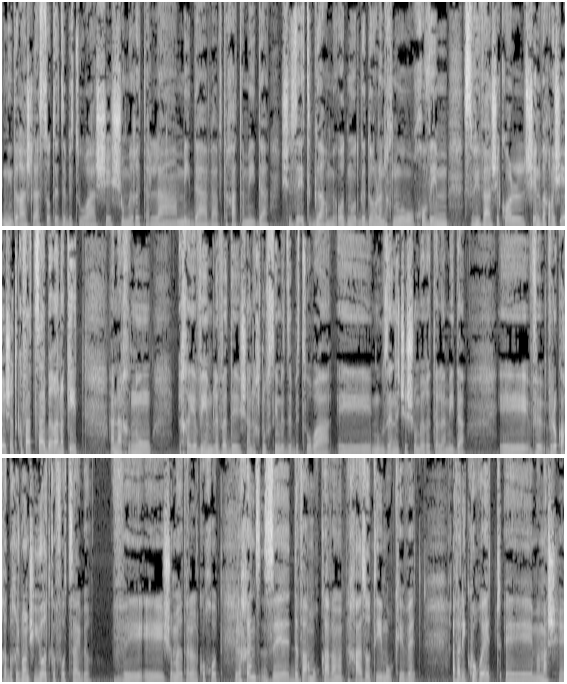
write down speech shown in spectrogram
נדרש לעשות את זה בצורה ששומרת על המידע ואבטחת המידע, שזה אתגר מאוד מאוד גדול. אנחנו חווים סביבה שכל שני וחמישי יש התקפת סייבר ענקית. אנחנו חייבים לוודא שאנחנו עושים את זה בצורה אה, מאוזנת ששומרת על המידע, אה, ולוקחת בחשבון שיהיו התקפות סייבר. ושומרת על הלקוחות. ולכן זה דבר מורכב, המהפכה הזאת היא מורכבת, אבל היא קורית אה, ממש אה,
